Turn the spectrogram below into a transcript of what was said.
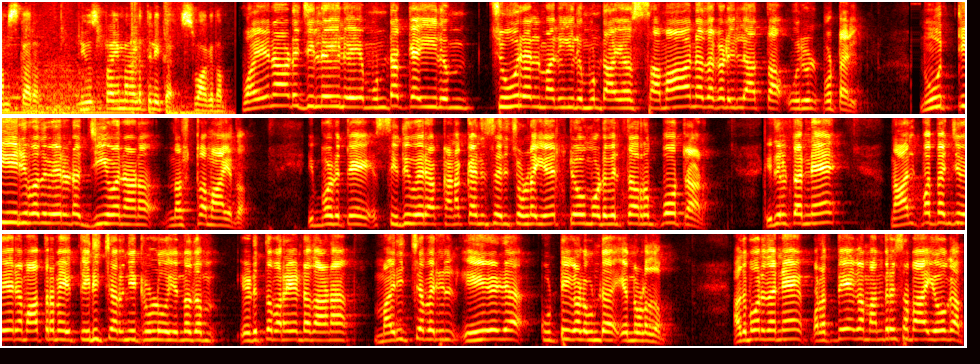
നമസ്കാരം. ന്യൂസ് പ്രൈം മലയാളത്തിലേക്ക് സ്വാഗതം. വയനാട് ജില്ലയിലെ മുണ്ടക്കൈയിലും ചൂരൽമലയിലും ഉണ്ടായ സമാനതകളില്ലാത്ത ഉരുൾപൊട്ടൽ. നൂറ്റി ഇരുപത് പേരുടെ ജീവനാണ് നഷ്ടമായത്. ഇപ്പോഴത്തെ സ്ഥിതിവിവര കണക്കനുസരിച്ചുള്ള ഏറ്റവും ഒടുവിലത്തെ റിപ്പോർട്ടാണ്. ഇതിൽ തന്നെ നാൽപ്പത്തഞ്ച് പേരെ മാത്രമേ തിരിച്ചറിഞ്ഞിട്ടുള്ളൂ എന്നതും എടുത്തു പറയേണ്ടതാണ്. മരിച്ചവരിൽ ഏഴ് കുട്ടികളുണ്ട് എന്നുള്ളതും. അതുപോലെ തന്നെ പ്രത്യേക മന്ത്രിസഭാ യോഗം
